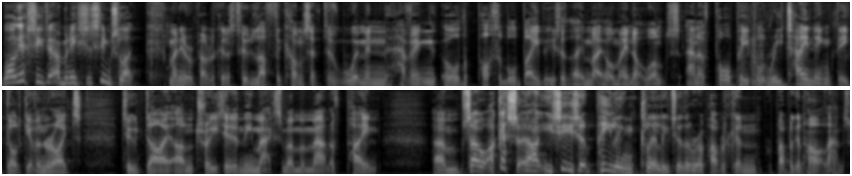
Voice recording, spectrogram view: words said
Well, yes, he, I mean, it seems like many Republicans too love the concept of women having all the possible babies that they may or may not want, and of poor people Mm-hmm. retaining the God given right to die untreated in the maximum amount of pain. Um, so I guess uh, you see, he's appealing clearly to the Republican Republican heartland.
